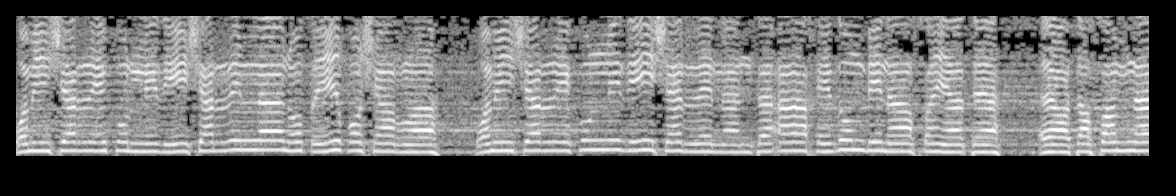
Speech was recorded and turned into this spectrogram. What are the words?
ومن شر كل ذي شر لا نطيق شره ومن شر كل ذي شر أنت آخذ بناصيته اعتصمنا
